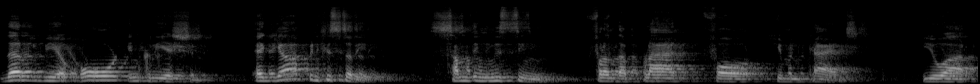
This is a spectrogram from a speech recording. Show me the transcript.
there will be a hole in creation, a gap in history, something missing from the plan for humankind. You are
